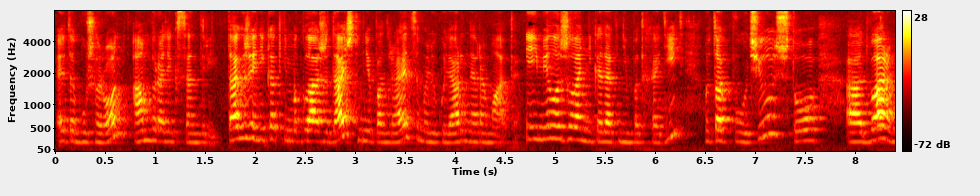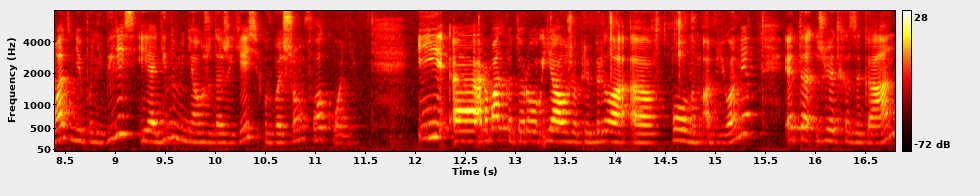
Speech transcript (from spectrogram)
это Бушарон Амбр Александри. Также я никак не могла ожидать, что мне понравятся молекулярные ароматы. И имела желание никогда к ним подходить, но так получилось, что а, два аромата мне полюбились, и один у меня уже даже есть в большом флаконе. И э, аромат, который я уже приобрела э, в полном объеме, это Juliette Хазаган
